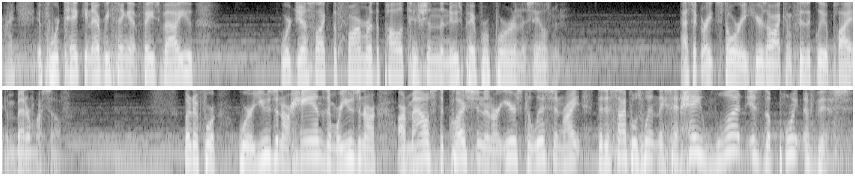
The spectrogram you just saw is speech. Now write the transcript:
Right? If we're taking everything at face value, we're just like the farmer, the politician, the newspaper reporter, and the salesman. That's a great story. Here's how I can physically apply it and better myself. But if we're we're using our hands and we're using our, our mouths to question and our ears to listen, right? The disciples went and they said, Hey, what is the point of this?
